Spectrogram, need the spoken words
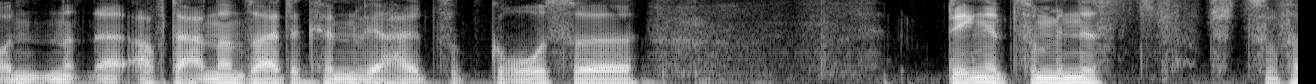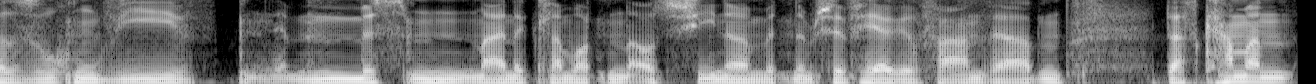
und äh, auf der anderen Seite können wir halt so große Dinge zumindest zu versuchen, wie müssen meine Klamotten aus China mit einem Schiff hergefahren werden. Das kann man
